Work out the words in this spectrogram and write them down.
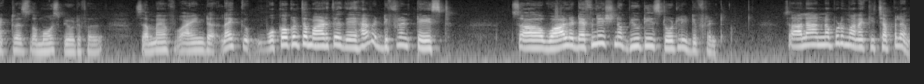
actress the most beautiful some may find like ఒక్కొక్కరితో మాడితే they have a different taste so వాళ్ళ definition of beauty is totally different so అలా అన్నప్పుడు మనకి చెప్పలేం.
